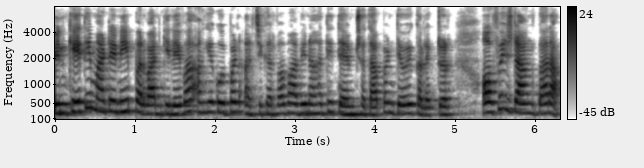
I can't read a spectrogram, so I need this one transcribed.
બિનખેતી માટેની પરવાનગી લેવા અંગે કોઈપણ અરજી કરવામાં આવી ન હતી. તેમ છતાં પણ તેઓએ કલેક્ટર ઓફિસ ડાંગ દ્વારા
